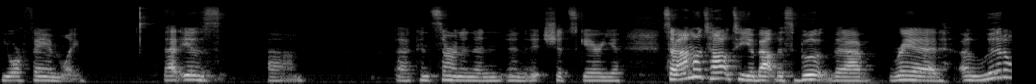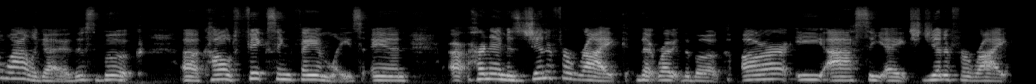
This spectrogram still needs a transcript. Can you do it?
your family. That is um, uh, concerning and, and it should scare you. So, I'm going to talk to you about this book that I've read a little while ago. This book uh, called Fixing Families. And uh, her name is Jennifer Reich that wrote the book, R E I C H, Jennifer Reich.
